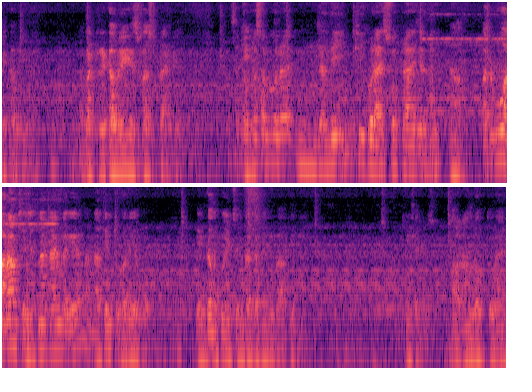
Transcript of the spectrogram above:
रिकवरी में but recovery is first priority doctor साहब बोल रहे "हम्म, जल्दी ठीक हो रहा है सूख रहा है जल्दी। हाँ। बट वो आराम से जितना टाइम लगेगा ना नथिंग टू वरी अबाउट एकदम कोई चिंता करने की बात ही नहीं। ठीक है। और हम लोग तो हैं।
